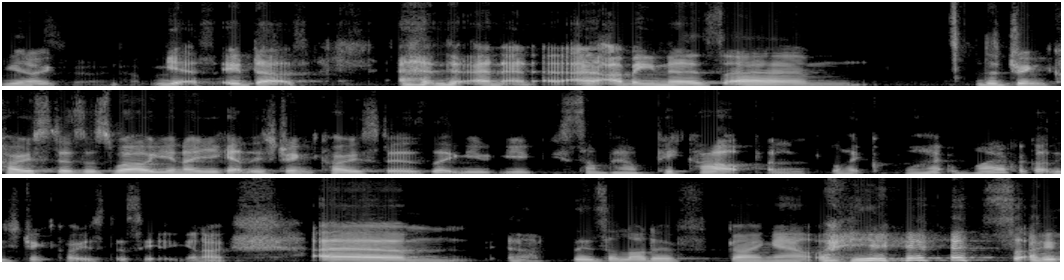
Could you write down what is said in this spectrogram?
you know yeah, it yes it does. And, and and i mean there's um the drink coasters as well. You know, you get these drink coasters that you, you somehow pick up and like, why why have I got these drink coasters here? You know, um, uh, there's a lot of going out here. so well,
